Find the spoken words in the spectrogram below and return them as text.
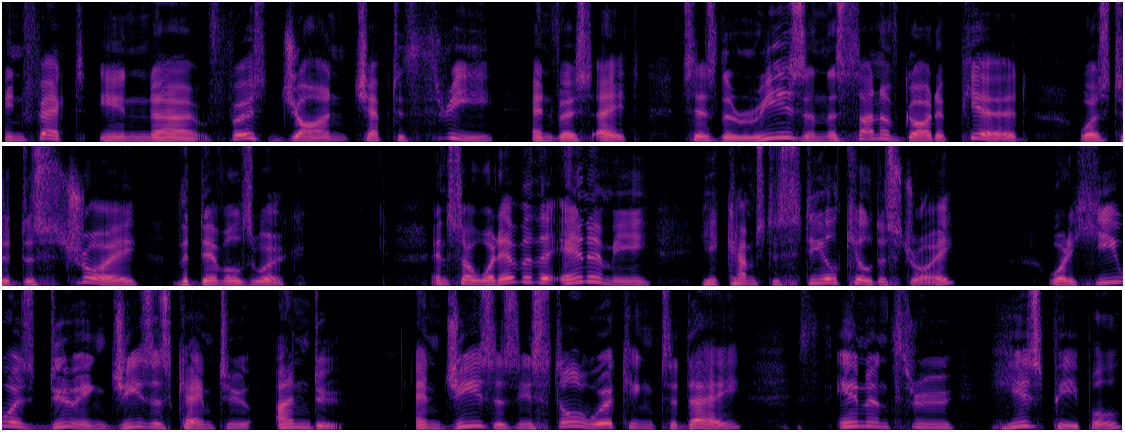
In fact, in uh, 1 John chapter 3 and verse 8, it says, The reason the Son of God appeared was to destroy the devil's work. And so, whatever the enemy he comes to steal, kill, destroy, what he was doing, Jesus came to undo. And Jesus is still working today in and through his people,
